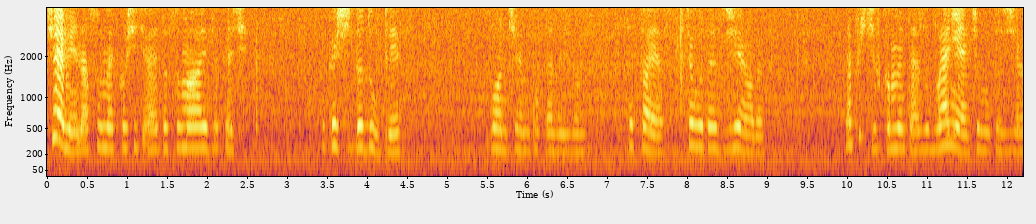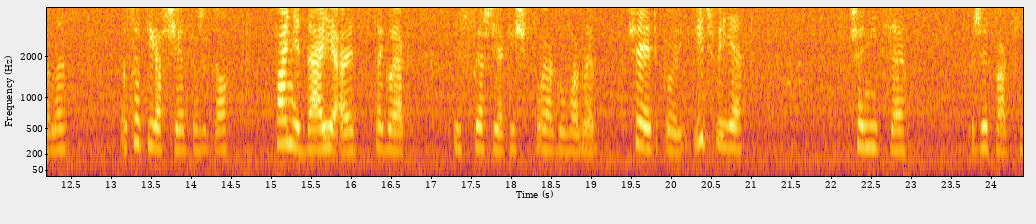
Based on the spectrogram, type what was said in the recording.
ciemię na sumę kosić, ale ta suma jest jakaś jakaś do dupy. Włączę pokazać wam co to jest, czemu to jest zielone. Napiszcie w komentarzu, bo ja nie wiem czemu to jest zielone. Ostatni raz się to, że to fajnie daje, ale to z tego jak jest strasznie jakieś pojagowane. Sieje tylko jęczmienie, pszenicę, rzepaki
